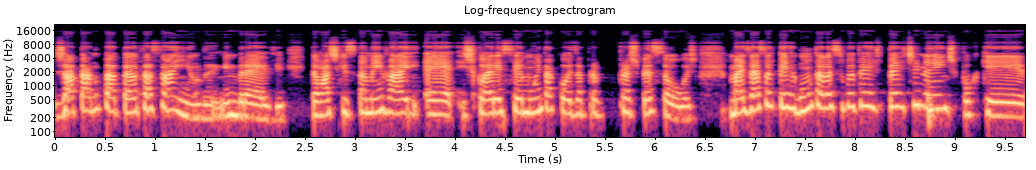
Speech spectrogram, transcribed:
já está no papel e está saindo em breve. Então, acho que isso também vai é, esclarecer muita coisa para as pessoas. Mas essa pergunta é super pertinente, porque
